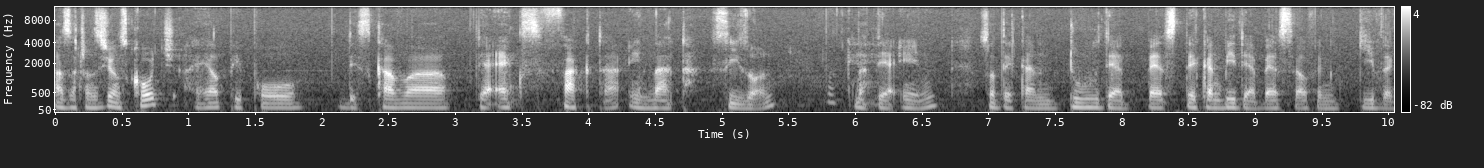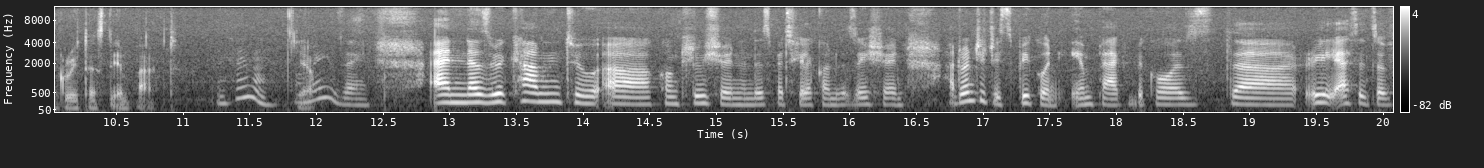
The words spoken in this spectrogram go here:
as a transitions coach, I help people discover their X factor in that season Okay. that they're in so they can do their best, they can be their best self and give the greatest impact. Mhm, Yeah. Amazing. And as we come to a conclusion in this particular conversation, I'd want you to speak on impact because the real essence of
